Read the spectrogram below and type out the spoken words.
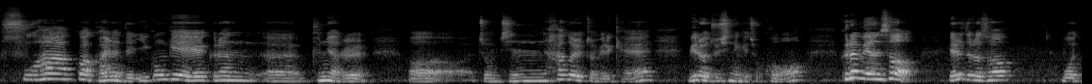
수학과 관련된 이공계의 그런 어, 분야를 어, 좀 진학을 좀 이렇게 밀어주시는 게 좋고 그러면서 예를 들어서 뭐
